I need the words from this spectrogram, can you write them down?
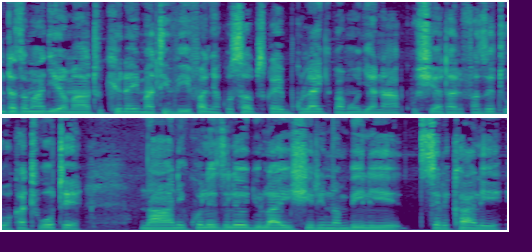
mtazamaji wa matukio daima tv fanya kusubscribe kulike pamoja na kushia taarifa zetu wakati wote. Na ni kueleze leo julai ishirini na mbili serikali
